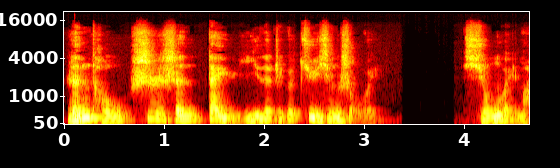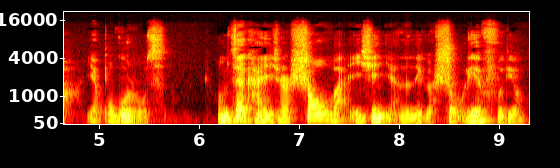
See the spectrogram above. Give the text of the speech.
人头狮身带羽翼的这个巨型首位，雄伟嘛，也不过如此。我们再看一下稍晚一些年的那个狩猎浮雕，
